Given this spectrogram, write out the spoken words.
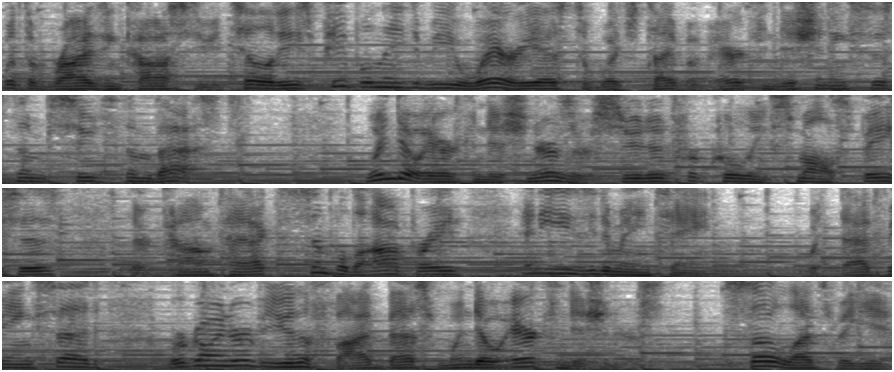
With the rising cost of utilities, people need to be wary as to which type of air conditioning system suits them best. Window air conditioners are suited for cooling small spaces, they're compact, simple to operate, and easy to maintain. With that being said, we're going to review the 5 best window air conditioners. So let's begin.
